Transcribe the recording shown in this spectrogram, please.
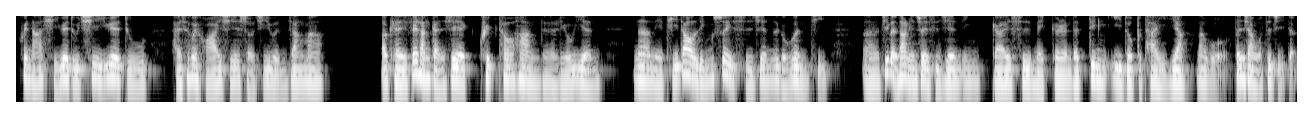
会拿起阅读器阅读，还是会划一些手机文章吗？OK，非常感谢 Crypto Han 的留言。那你提到零碎时间这个问题。呃，基本上零碎时间应该是每个人的定义都不太一样。那我分享我自己的。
